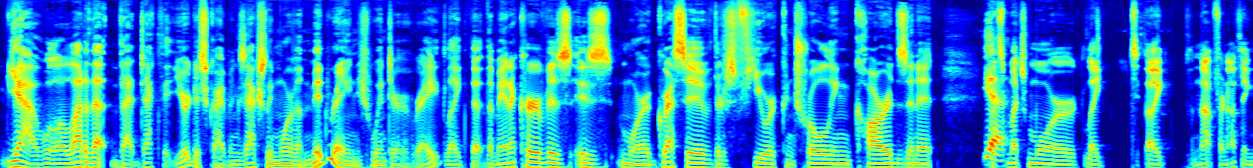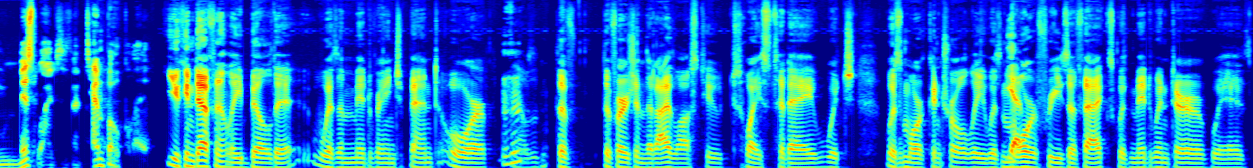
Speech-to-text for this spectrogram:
yeah, well, a lot of that that deck that you're describing is actually more of a mid-range winter, right? Like the, the mana curve is is more aggressive. There's fewer controlling cards in it. Yeah, It's much more like like not for nothing. Mistwives is a tempo play. you can definitely build it with a mid-range bent or Mhm. you know the the version that I lost to twice today, which was more controlly with Yeah. more freeze effects, with midwinter, with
